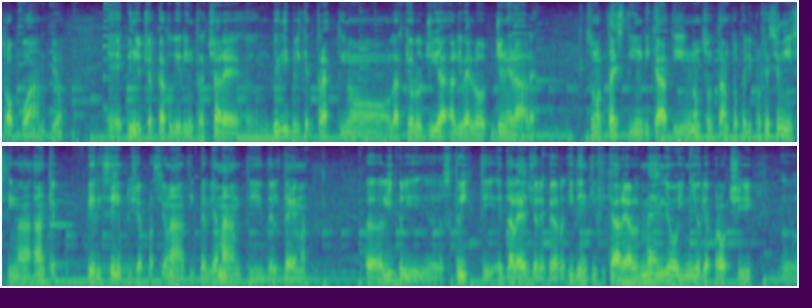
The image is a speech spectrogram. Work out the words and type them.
troppo ampio e quindi ho cercato di rintracciare eh, dei libri che trattino l'archeologia a livello generale. Sono testi indicati non soltanto per i professionisti, ma anche per i semplici appassionati, per gli amanti del tema eh, libri eh, scritti e da leggere per identificare al meglio i migliori approcci eh,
